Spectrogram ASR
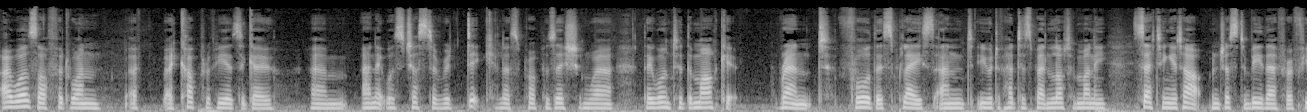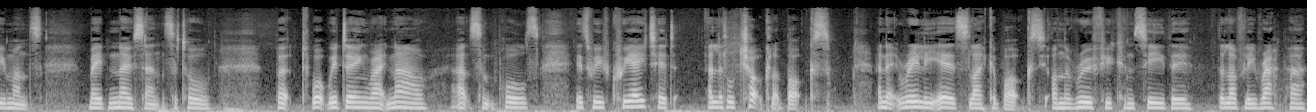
I was offered one a, a couple of years ago, um, and it was just a ridiculous proposition where they wanted the market rent for this place, and you would have had to spend a lot of money setting it up, and just to be there for a few months made no sense at all. But what we're doing right now at St Paul's is we've created a little chocolate box, and it really is like a box. On the roof, you can see the the lovely wrapper,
